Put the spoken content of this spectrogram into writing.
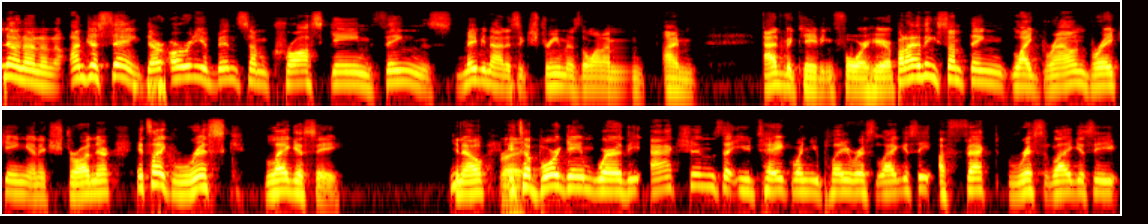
no no no no. I'm just saying there already have been some cross game things, maybe not as extreme as the one I'm I'm advocating for here, but I think something like groundbreaking and extraordinary. It's like Risk Legacy. You know, Right. it's a board game where the actions that you take when you play Risk Legacy affect Risk Legacy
